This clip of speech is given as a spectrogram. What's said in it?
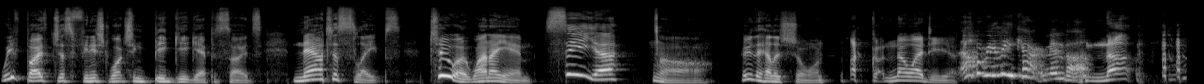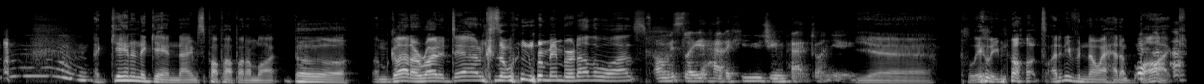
We've both just finished watching Big Gig episodes. Now to sleeps. 2:01 a.m. See ya. Aw, who the hell is Sean? I've got no idea. Oh, really? Can't remember? No. Again and again, names pop up, and I'm like, duh. I'm glad I wrote it down because I wouldn't remember it otherwise. Obviously, it had a huge impact on you. Yeah, clearly not. I didn't even know I had a bike,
